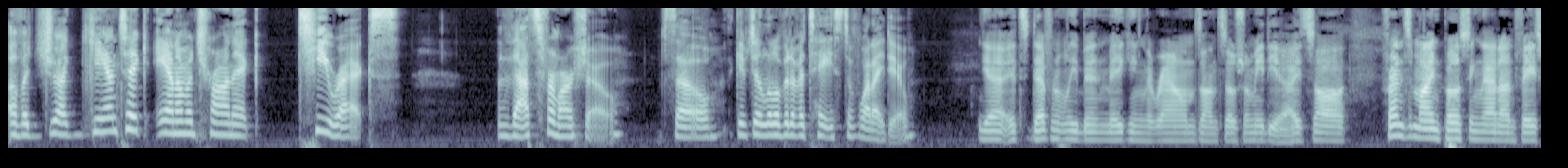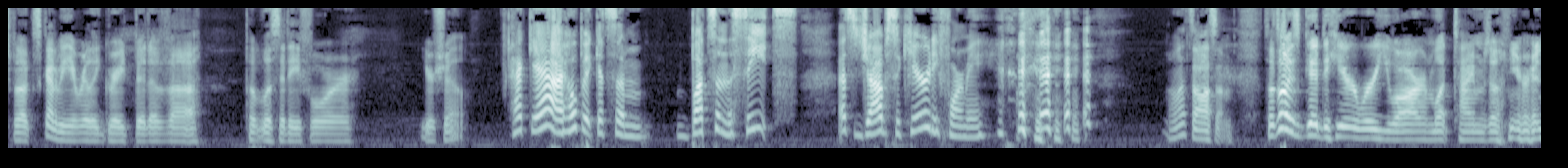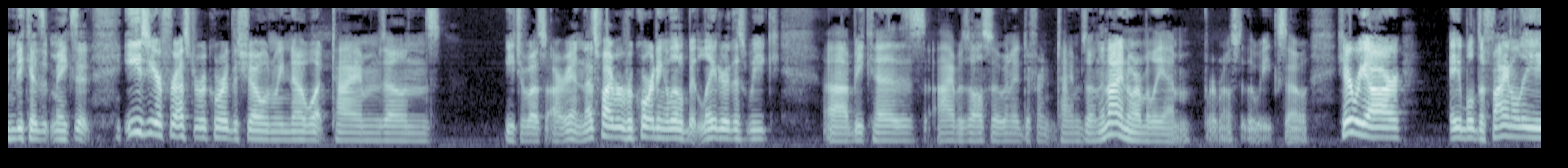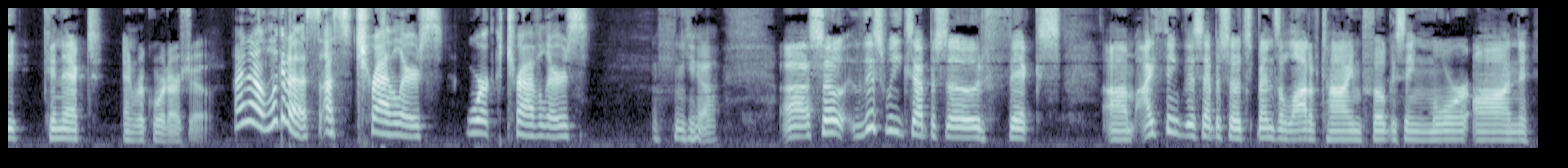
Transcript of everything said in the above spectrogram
of a gigantic animatronic T-Rex, that's from our show. So it gives you a little bit of a taste of what I do. Yeah, it's definitely been making the rounds on social media. I saw friends of mine posting that on Facebook. It's got to be a really great bit of uh, publicity for your show. Heck yeah, I hope it gets some butts in the seats. That's job security for me. Well, that's awesome. So it's always good to hear where you are and what time zone you're in because it makes it easier for us to record the show when we know what time zones each of us are in. That's why we're recording a little bit later this week uh, because I was also in a different time zone than I normally am for most of the week. So here we are, able to finally connect and record our show. I know, look at us, us travelers, work travelers. yeah. Uh, so this week's episode, Fix, um, I think this episode spends a lot of time focusing more on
